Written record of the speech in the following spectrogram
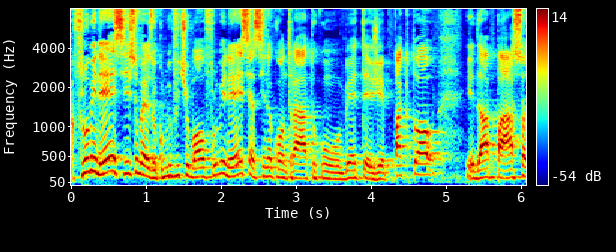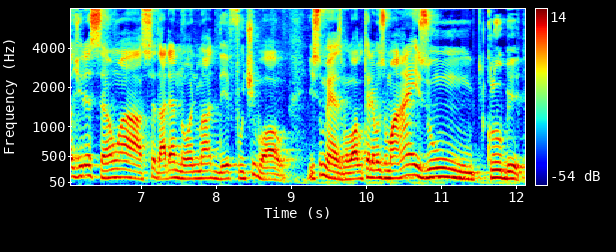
Fluminense, isso mesmo, o Clube de Futebol Fluminense assina contrato com o BTG Pactual e dá passo à direção à Sociedade Anônima de Futebol. Isso mesmo, logo teremos mais um clube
